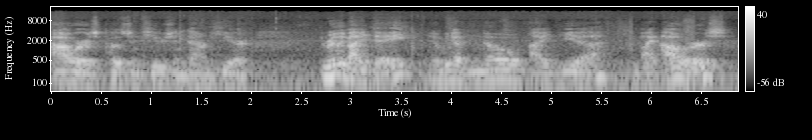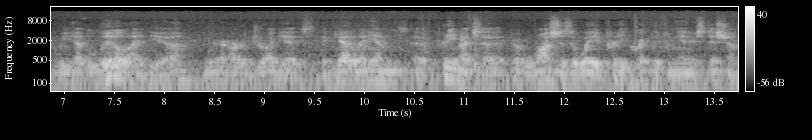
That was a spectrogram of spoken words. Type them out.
hours post-infusion down here. Really by day, you know, we have no idea. By hours, we have little idea where our drug is. The gadolinium uh, pretty much uh, washes away pretty quickly from the interstitium.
